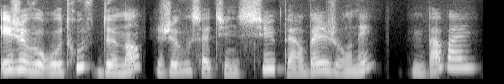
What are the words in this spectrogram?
Et je vous retrouve demain. Je vous souhaite une super belle journée. Bye bye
